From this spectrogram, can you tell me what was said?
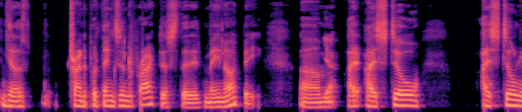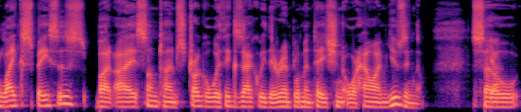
you know trying to put things into practice that it may not be. Um, yeah. I, I still I still like spaces, but I sometimes struggle with exactly their implementation or how I'm using them. So,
